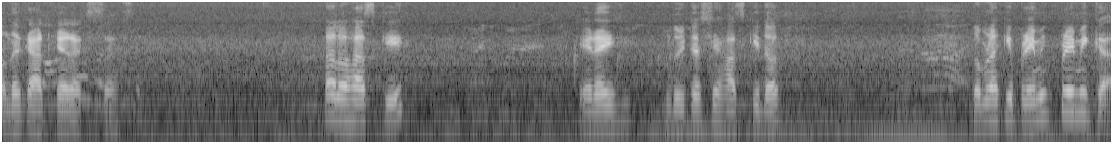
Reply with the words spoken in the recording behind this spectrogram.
ওদেরকে আটকে রাখছে। হ্যালো হাস্কি এরাই দুইটা সে হাস্কি ডগ তোমরা কি প্রেমিক, প্রেমিকা?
